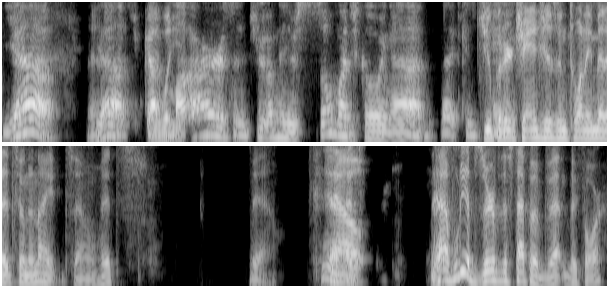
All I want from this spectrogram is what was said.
Yeah, Yeah. yeah. You've got What- Mars and Ju- I mean, there's so much going on that can Jupiter change. changes in 20 minutes in a night, so it's yeah. Yeah, now, it's- have we observed this type of event before?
